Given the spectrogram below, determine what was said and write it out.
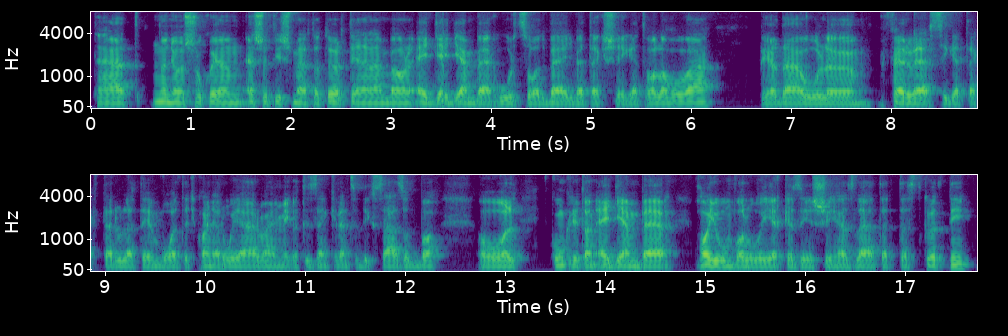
tehát nagyon sok olyan eset ismert a történelemben, ahol egy-egy ember hurcolt be egy betegséget valahová. Például Feröer-szigetek területén volt egy kanyarójárvány még a 19. században, ahol konkrétan egy ember hajón való érkezéséhez lehetett ezt kötni.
